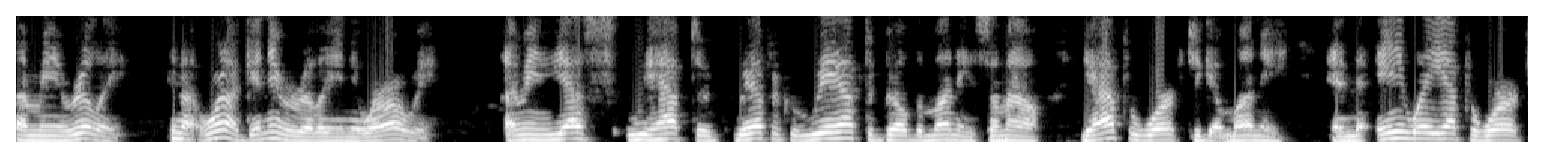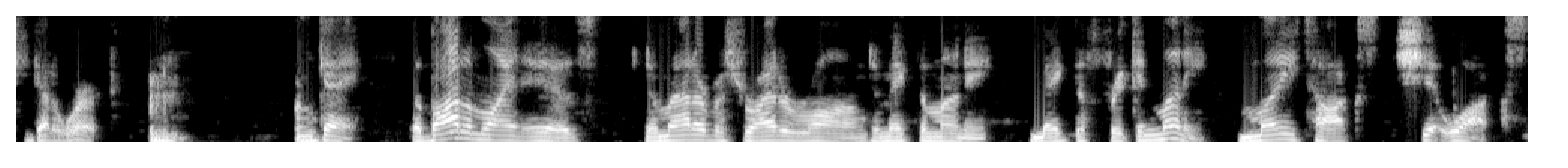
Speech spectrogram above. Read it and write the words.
I mean, really, you know, we're not getting really anywhere, are we? I mean, yes, we have to, we have to, we have to build the money somehow. You have to work to get money, and any way you have to work, you got to work. okay. The bottom line is, no matter if it's right or wrong to make the money, make the freaking money. Money talks, shit walks.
